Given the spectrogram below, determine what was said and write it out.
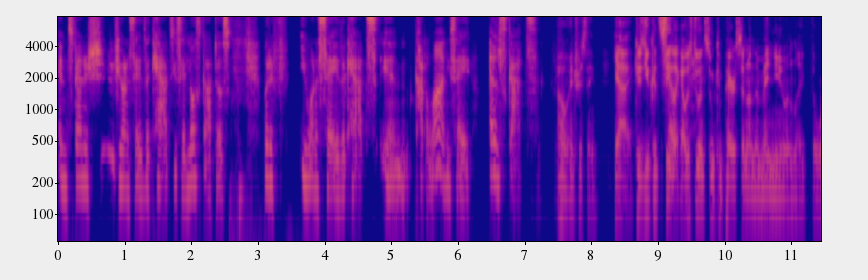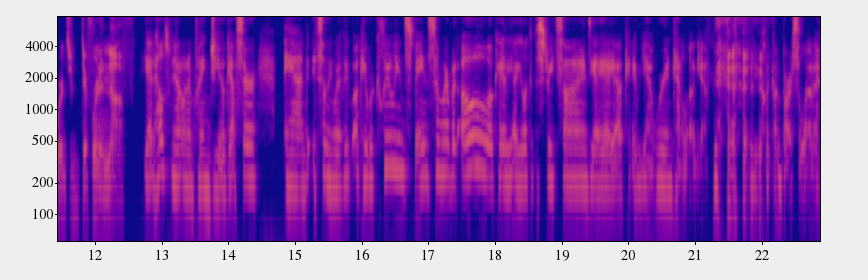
in Spanish, if you want to say the cats, you say los gatos. But if you want to say the cats in Catalan, you say els gats. Oh, interesting. Yeah, because you could see, So- like, I was doing some comparison on the menu, and like the words are different enough. Yeah, it helps me out when I'm playing GeoGuessr. And it's something where, like, okay, we're clearly in Spain somewhere, but oh, okay, yeah, you look at the street signs. Yeah, yeah, yeah. Okay, yeah, we're in Catalonia. you click on Barcelona.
